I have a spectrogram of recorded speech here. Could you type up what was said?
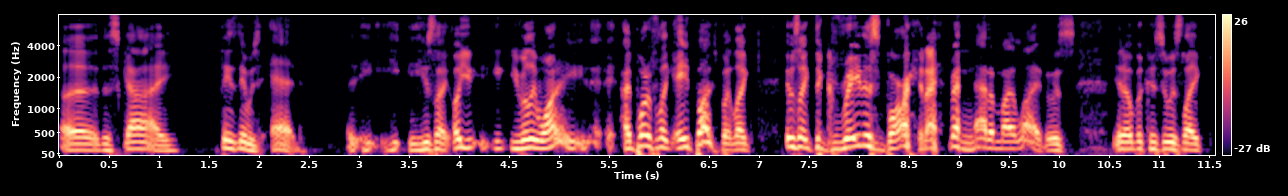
uh, this guy, I think his name was Ed. He, he, he was like, "Oh, you you really want it? I bought it for like eight bucks, but like it was like the greatest bargain I ever Mm. had in my life. It was, you know, because it was like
